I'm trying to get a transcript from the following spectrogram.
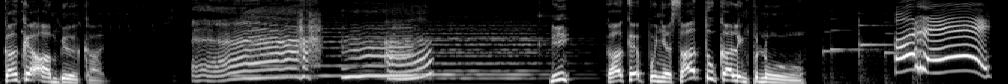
kakek ambilkan. Ah, Ah, Nih, kakek punya satu kaleng penuh. Hore!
